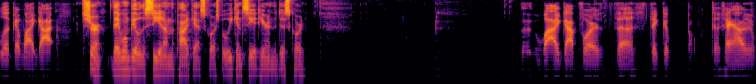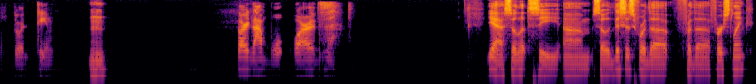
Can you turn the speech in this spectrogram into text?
look at what I got. sure they won't be able to see it on the podcast course, but we can see it here in the Discord. What I got for the think of to hang out with the team. Mhm. 39 w- words. Yeah, so let's see. Um, so this is for the for the first link.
